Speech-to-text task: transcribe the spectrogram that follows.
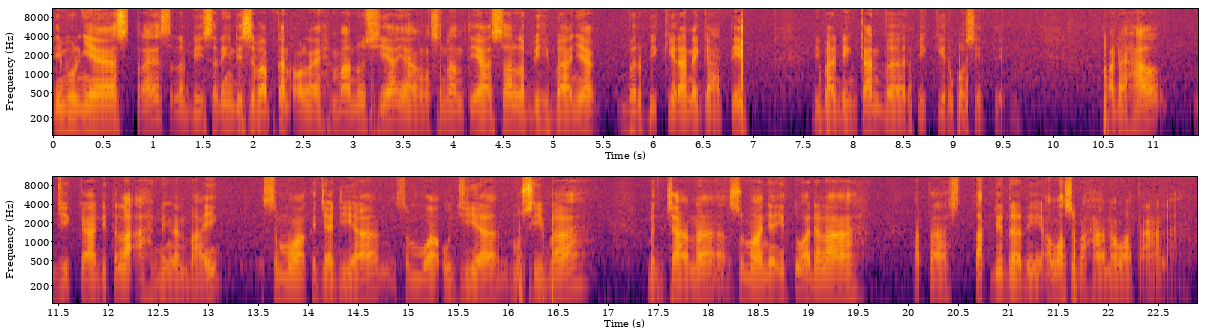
Timbulnya stres lebih sering disebabkan oleh manusia yang senantiasa lebih banyak berpikiran negatif dibandingkan berpikir positif. Padahal jika ditelaah dengan baik, semua kejadian, semua ujian, musibah, bencana, semuanya itu adalah atas takdir dari Allah Subhanahu wa taala.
